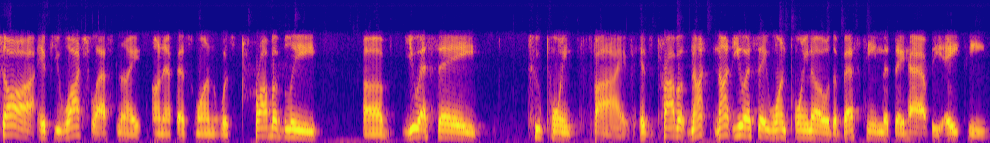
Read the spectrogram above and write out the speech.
saw if you watched last night on FS1 was probably uh, USA 2.5. It's probably not not USA 1.0, the best team that they have, the A team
